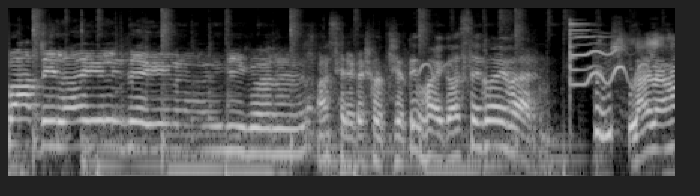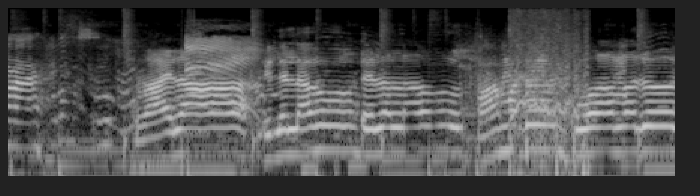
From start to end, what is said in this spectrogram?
বাতিল হয়ে গেলি আমি কি করে আমার ছেলেটা সত্যি সত্যি ভয় করছে গো এবার। লাইলা হ্যাঁ। লাইলা ইল্লাল্লাহু ইল্লাল্লাহ মুহাম্মাদুর মুহাম্মাদুর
